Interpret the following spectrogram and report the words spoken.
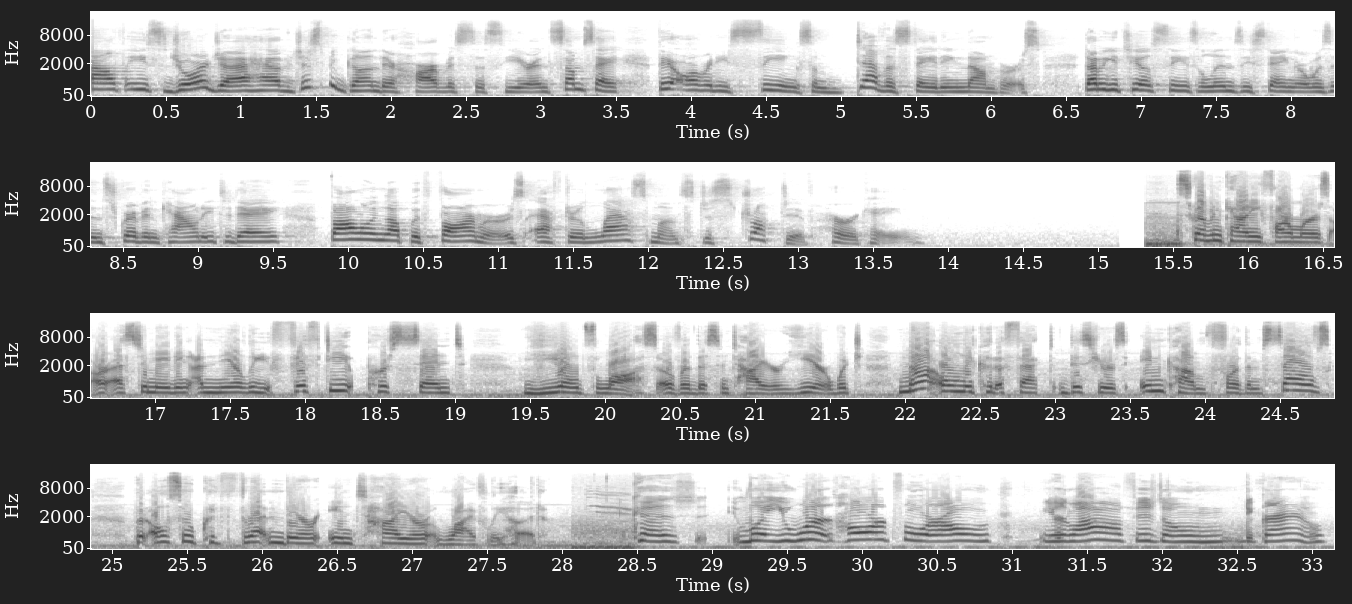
Southeast Georgia have just begun their harvest this year, and some say they're already seeing some devastating numbers. WTOC's Lindsay Stanger was in Screven County today, following up with farmers after last month's destructive hurricane. Screven County farmers are estimating a nearly 50% yields loss over this entire year, which not only could affect this year's income for themselves, but also could threaten their entire livelihood. Because what you work hard for all your life is on the ground.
